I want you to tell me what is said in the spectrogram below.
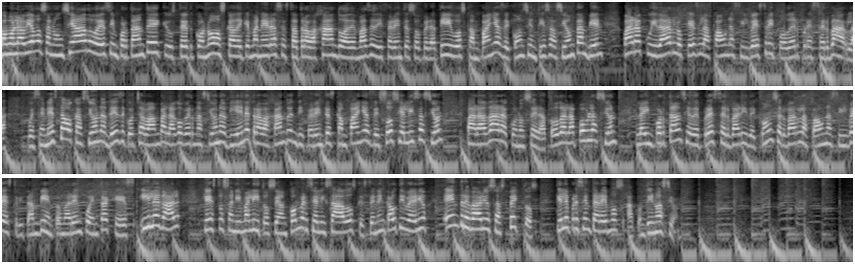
Como lo habíamos anunciado, es importante que usted conozca de qué manera se está trabajando, además de diferentes operativos, campañas de concientización también para cuidar lo que es la fauna silvestre y poder preservarla. Pues en esta ocasión, desde Cochabamba, la gobernación viene trabajando en diferentes campañas de socialización para dar a conocer a toda la población la importancia de preservar y de conservar la fauna silvestre y también tomar en cuenta que es ilegal que estos animalitos sean comercializados, que estén en cautiverio, entre varios aspectos que le presentaremos a continuación.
